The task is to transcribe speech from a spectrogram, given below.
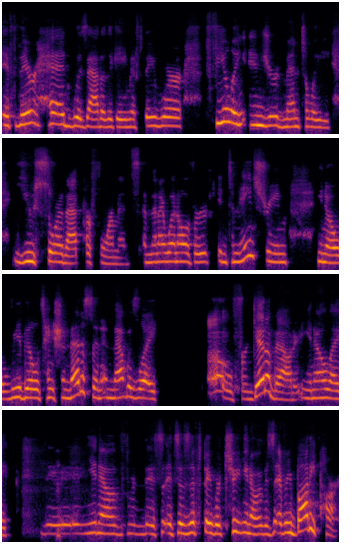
if their head was out of the game, if they were feeling injured mentally, you saw that performance. And then I went over into mainstream, you know, rehabilitation medicine and that was like oh forget about it you know like you know it's, it's as if they were two you know it was every body part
